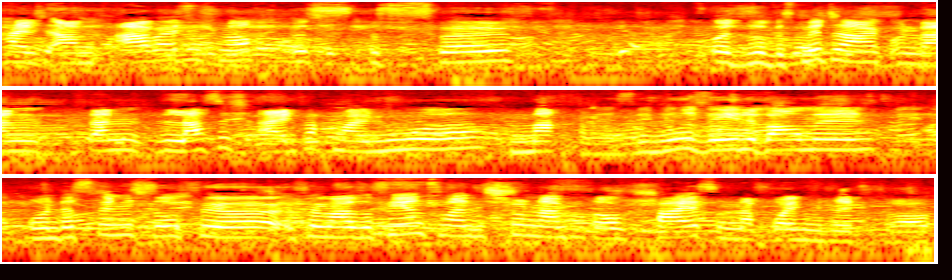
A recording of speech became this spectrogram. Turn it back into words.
Heiligabend arbeite ich noch bis, bis 12 also so bis Mittag und dann, dann lasse ich einfach mal nur machen, nur Seele baumeln. Und das finde ich so für, für mal so 24 Stunden einfach drauf scheiße und da freue ich mich richtig drauf.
